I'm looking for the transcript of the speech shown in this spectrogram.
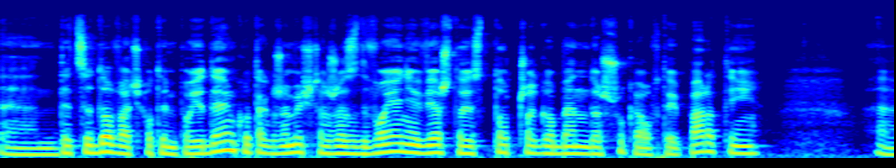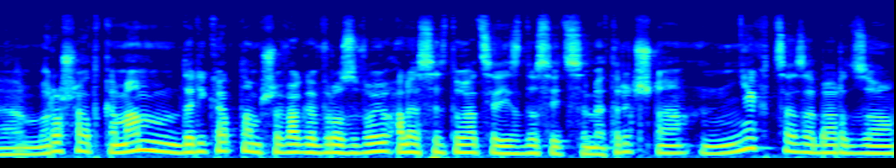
e, decydować o tym pojedynku, także myślę, że zdwojenie wież to jest to, czego będę szukał w tej partii. Em, Roszatka, mam delikatną przewagę w rozwoju, ale sytuacja jest dosyć symetryczna. Nie chcę za bardzo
